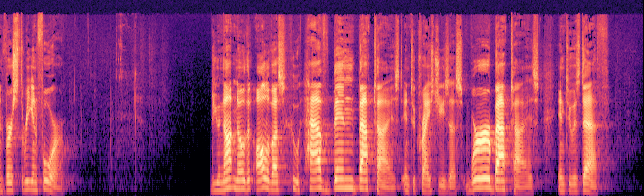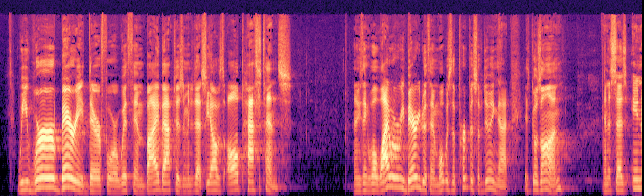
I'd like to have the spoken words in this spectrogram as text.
In verse 3 and 4, do you not know that all of us who have been baptized into Christ Jesus were baptized into his death? We were buried, therefore, with him by baptism into death. See how it's all past tense. And you think, well, why were we buried with him? What was the purpose of doing that? It goes on and it says, in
